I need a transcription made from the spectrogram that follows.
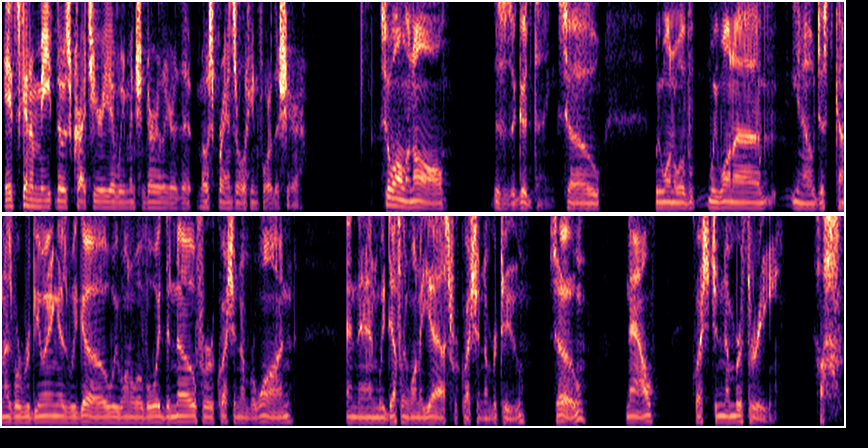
it's going to meet those criteria we mentioned earlier that most brands are looking for this year. So, all in all, this is a good thing. So, We want to we want to you know just kind of as we're reviewing as we go, we want to avoid the no for question number one, and then we definitely want a yes for question number two. So now question number three. Ha!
